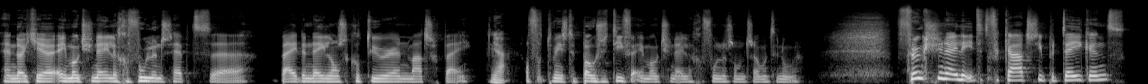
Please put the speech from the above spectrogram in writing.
En dat je emotionele gevoelens hebt uh, bij de Nederlandse cultuur en maatschappij. Ja. Of tenminste positieve emotionele gevoelens, om het zo maar te noemen. Functionele identificatie betekent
